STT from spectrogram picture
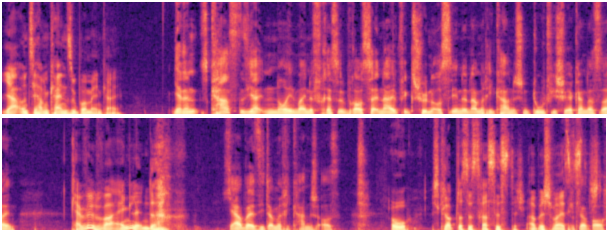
Ja, und sie haben keinen Superman, Kai. Ja, dann casten sie halt einen neuen, meine Fresse. Du brauchst ja einen halbwegs schön aussehenden amerikanischen Dude. Wie schwer kann das sein? Cavill war Engländer. Ja, aber er sieht amerikanisch aus. Oh, ich glaube, das ist rassistisch, aber ich weiß Ich es glaube nicht. auch.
